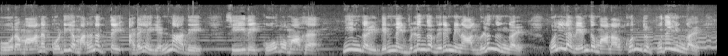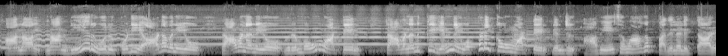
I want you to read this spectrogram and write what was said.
கோரமான கொடிய மரணத்தை அடைய எண்ணாதே. சீதை கோபமாக நீங்கள் என்னை விழுங்க விரும்பினால் விழுங்குங்கள். கொல்ல வேண்டுமானால் கொன்று புதையுங்கள். ஆனால் நான் வேறு ஒரு கொடிய ஆடவனையோ ராவணனையோ விரும்பவும் மாட்டேன். ராவணனுக்கு என்னை ஒப்படைக்கவும் மாட்டேன் என்று ஆவேசமாக பதிலளித்தாள்.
